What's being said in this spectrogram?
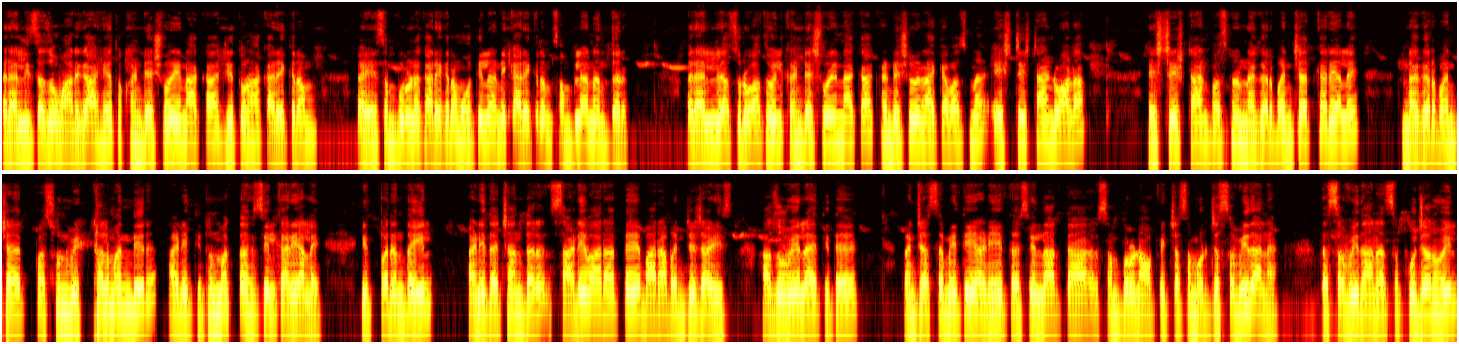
रॅलीचा जो मार्ग आहे तो खंडेश्वरी नाका जिथून हा कार्यक्रम हे संपूर्ण कार्यक्रम होतील आणि कार्यक्रम संपल्यानंतर रॅलीला सुरुवात होईल खंडेश्वरी नाका. खंडेश्वरी नाक्यापासून एस टी स्टँड वाडा. एस टी स्टँडपासून नगरपंचायत कार्यालय नगरपंचायतपासून विठ्ठल मंदिर आणि तिथून मग तहसील कार्यालय इथपर्यंत येईल. आणि त्याच्यानंतर साडेबारा ते बारा पंचेचाळीस हा जो वेल आहे तिथे पंचायत समिती आणि तहसीलदार त्या संपूर्ण ऑफिसच्या समोरचे संविधान आहे त्या संविधानाचं पूजन होईल.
